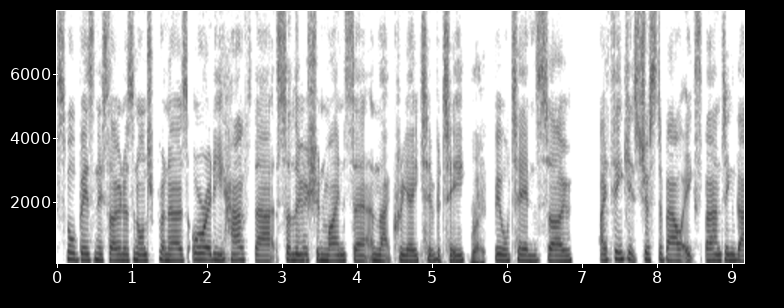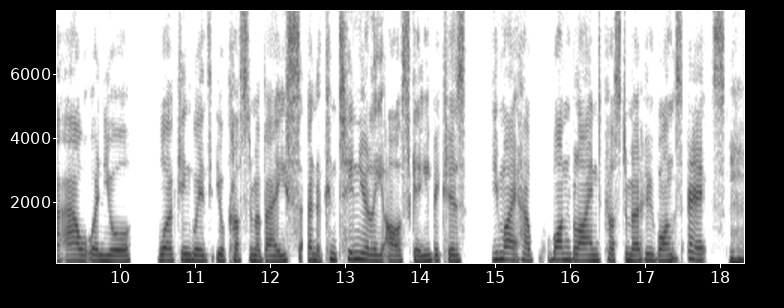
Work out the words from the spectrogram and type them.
small business owners and entrepreneurs already have that solution mindset and that creativity right. built in. So I think it's just about expanding that out when you're working with your customer base and continually asking because you might have one blind customer who wants X, mm-hmm.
